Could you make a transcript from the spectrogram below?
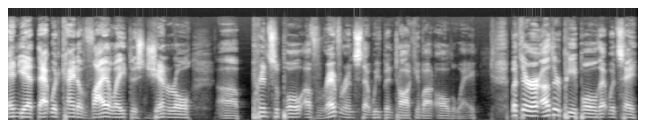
and yet that would kind of violate this general uh, principle of reverence that we've been talking about all the way. But there are other people that would say,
